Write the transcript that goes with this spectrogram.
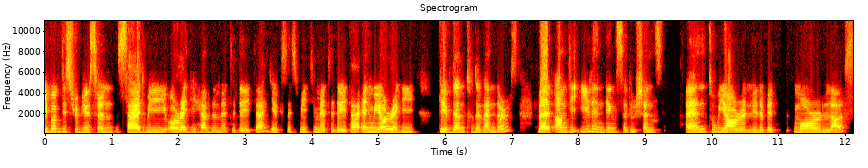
ebook distribution side, we already have the metadata, the accessibility metadata, and we already give them to the vendors. But on the e-lending solutions end, we are a little bit more lost.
